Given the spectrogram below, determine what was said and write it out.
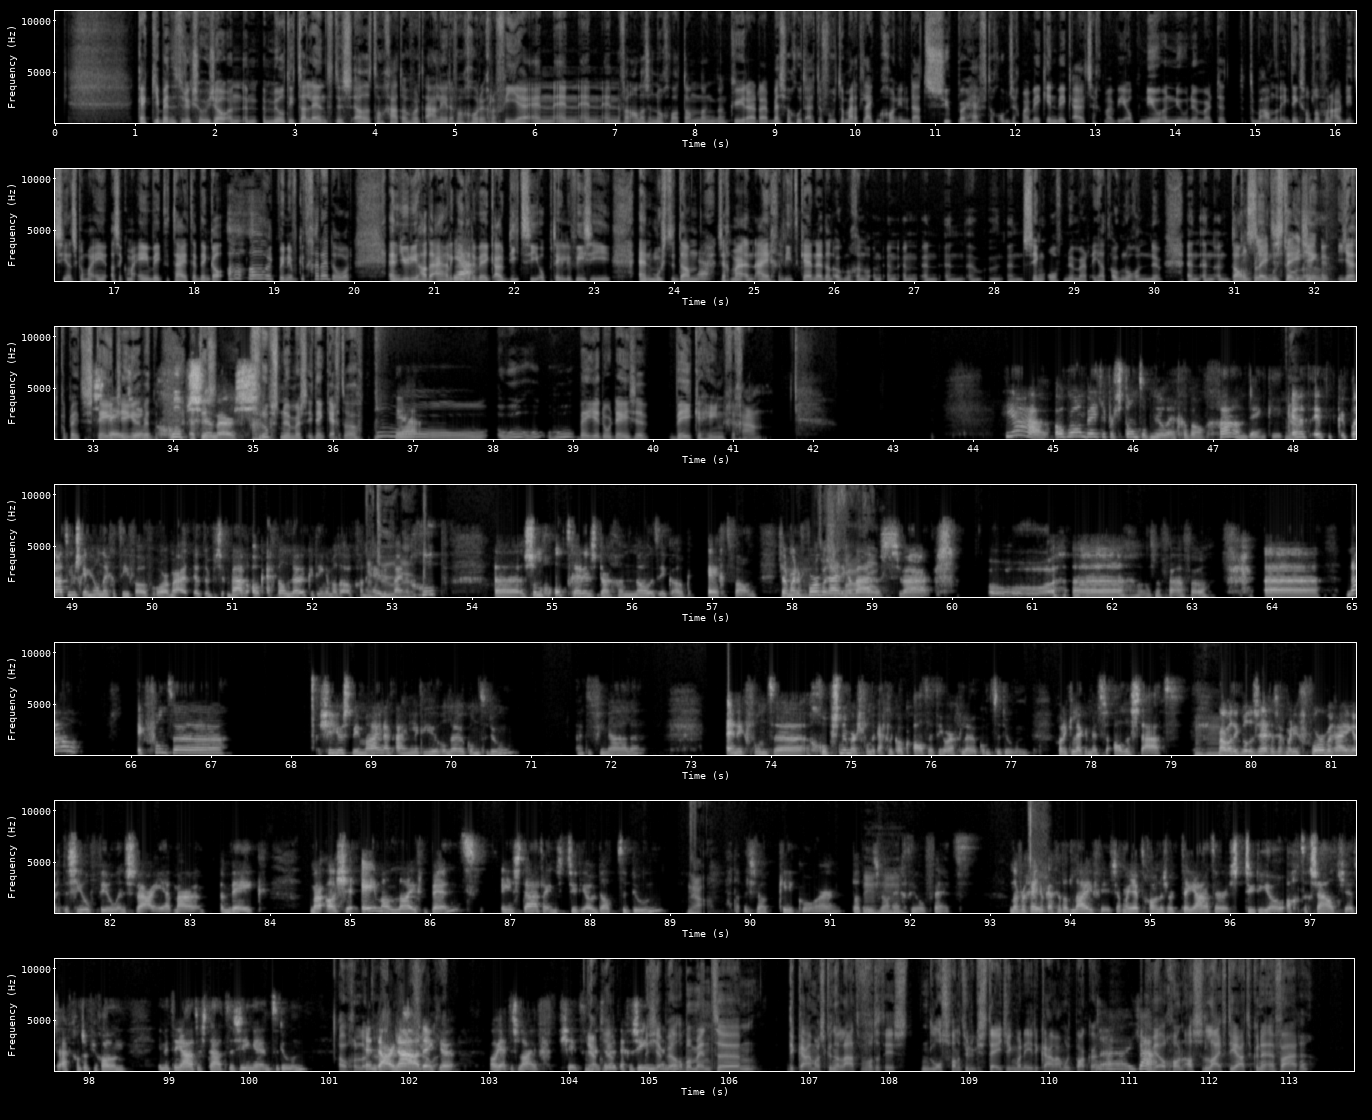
Kijk, je bent natuurlijk sowieso een, een, een multitalent. Dus als het dan gaat over het aanleren van choreografieën en, en, en, en van alles en nog wat, dan, dan, dan kun je daar best wel goed uit de voeten. Maar het lijkt me gewoon inderdaad super heftig om zeg maar week in, week uit, zeg maar, weer opnieuw een nieuw nummer te, te behandelen. Ik denk soms wel voor een auditie, als ik, nog maar één, als ik maar één week de tijd heb, denk ik al, oh, ik weet niet of ik het ga redden hoor. En jullie hadden eigenlijk Ja. iedere week auditie op televisie en moesten dan Ja. zeg maar een eigen lied kennen, dan ook nog een, een, een, een, een, een, een, een sing-off nummer. Je had ook nog een, een, een, een dans Complete doen, een- staging. een- ja, complete staging. Er Staging, werd- groepsnummers. groepsnummers. Ik denk echt, oh, Ja. hoe, hoe, hoe ben je door deze weken heen gegaan? Ja, ook wel een beetje verstand op nul en gewoon gaan, denk ik. Ja. En het, het- ik praat er misschien heel negatief over hoor, maar het, het waren ook echt wel leuke dingen. We hadden ook gewoon een hele fijne groep. Eh, sommige optredens, daar genoot ik ook echt van. Zeg maar, de Mhm, voorbereidingen waren zwaar. Oeh, eh, wat was mijn favo? Eh, nou, ik vond eh, She Used to Be Mine uiteindelijk heel leuk om te doen. Uit de finale. En ik vond groepsnummers vond ik eigenlijk ook altijd heel erg leuk om te doen. Gewoon ik lekker met z'n allen staat. Mhm. Maar wat ik wilde zeggen, zeg maar, die voorbereidingen, dat is heel veel en zwaar. Je hebt maar een week. Maar als je eenmaal live bent en je staat er in de studio dat te doen, Ja. Dat is wel kick hoor. Dat is Mhm. wel echt heel vet. Dan vergeet je ook eigenlijk dat het live is. Zeg maar, je hebt gewoon een soort theaterstudio-achtig zaaltje. Het is eigenlijk alsof je gewoon in een theater staat te zingen en te doen. Oh, gelukkig. en daarna denk je, oh ja, het is live. Shit, Ja. mensen Ja. hebben het echt gezien. Dus je hebt en- wel op het moment ehm, de camera's kunnen laten voor wat het is. Los van natuurlijk de staging wanneer je de camera moet pakken. Heb ja. je wel gewoon als live theater kunnen ervaren?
